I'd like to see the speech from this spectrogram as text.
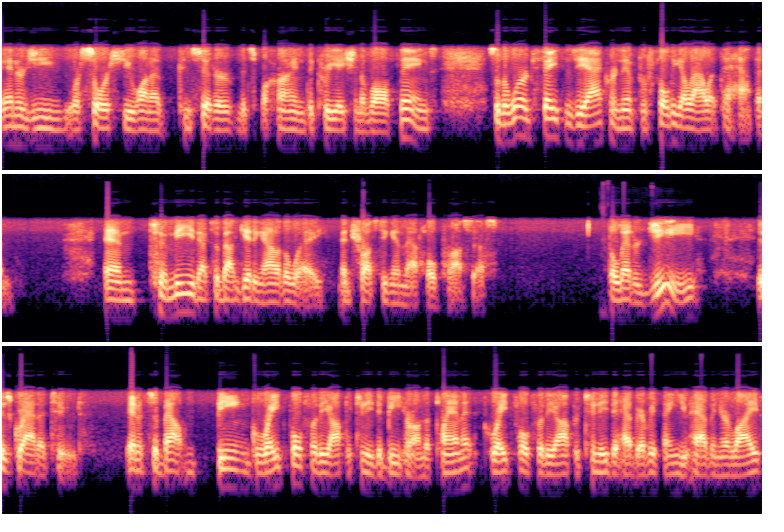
energy or source you want to consider that's behind the creation of all things. So the word faith is the acronym for fully allow it to happen. And to me, that's about getting out of the way and trusting in that whole process. The letter G is gratitude. And it's about being grateful for the opportunity to be here on the planet, grateful for the opportunity to have everything you have in your life,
